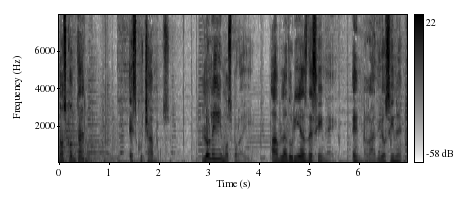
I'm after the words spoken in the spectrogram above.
Nos contaron, escuchamos, lo leímos por ahí. Habladurías de cine en Radio Cinema.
